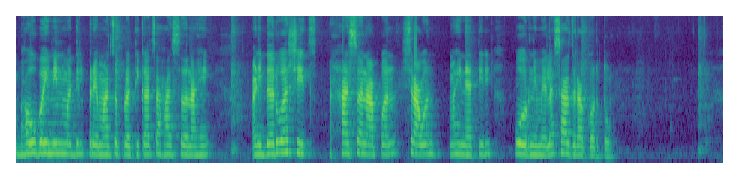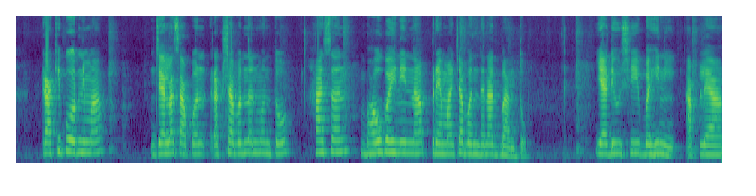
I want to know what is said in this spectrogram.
भाऊ बहिणींमधील प्रेमाचं प्रतीकाचा हा सण आहे आणि दरवर्षीच हा सण आपण श्रावण महिन्यातील पौर्णिमेला साजरा करतो. राखी पौर्णिमा ज्यालाच आपण रक्षाबंधन म्हणतो हा सण भाऊ बहिणींना प्रेमाच्या बंधनात बांधतो. या दिवशी बहिणी आपल्या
